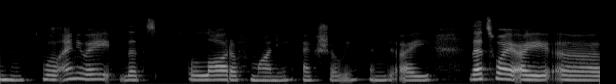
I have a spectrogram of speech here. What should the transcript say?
Mm-hmm. Well, anyway, that's a lot of money actually, and I that's why I uh,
